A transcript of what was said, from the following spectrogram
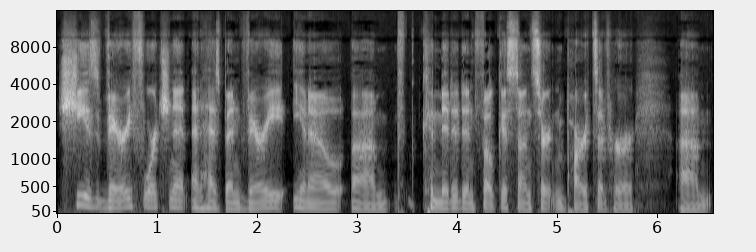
She is very fortunate and has been very you know um, committed and focused on certain parts of her. Um,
